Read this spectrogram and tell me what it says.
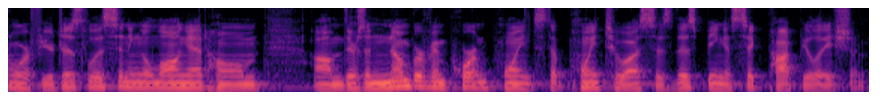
or if you're just listening along at home, um, there's a number of important points that point to us as this being a sick population.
